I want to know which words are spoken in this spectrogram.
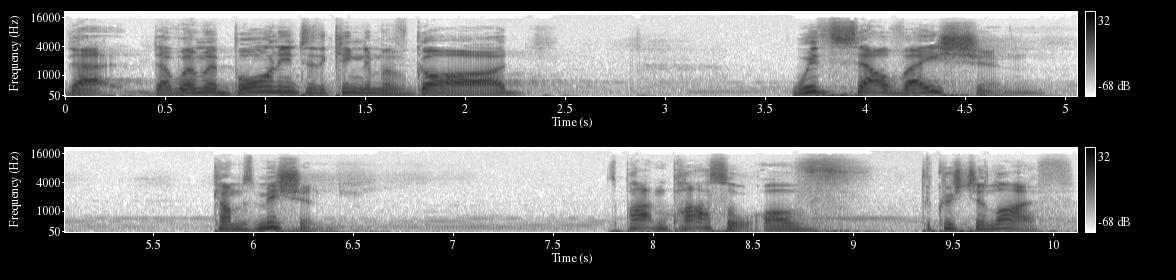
that, that when we're born into the kingdom of God, with salvation comes mission. It's part and parcel of the Christian life.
